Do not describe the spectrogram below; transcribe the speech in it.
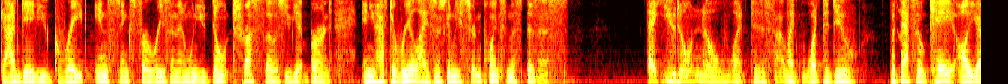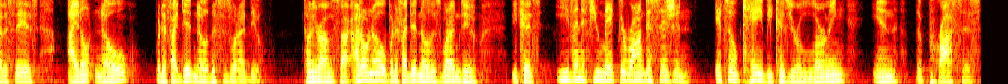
God gave you great instincts for a reason. And when you don't trust those, you get burned. And you have to realize there's going to be certain points in this business that you don't know what to decide, like what to do. But that's okay. All you got to say is, I don't know, but if I did know, this is what I'd do. Tony Robbins talk. I don't know, but if I did know, this is what I'm do. Because even if you make the wrong decision, it's okay because you're learning in the process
